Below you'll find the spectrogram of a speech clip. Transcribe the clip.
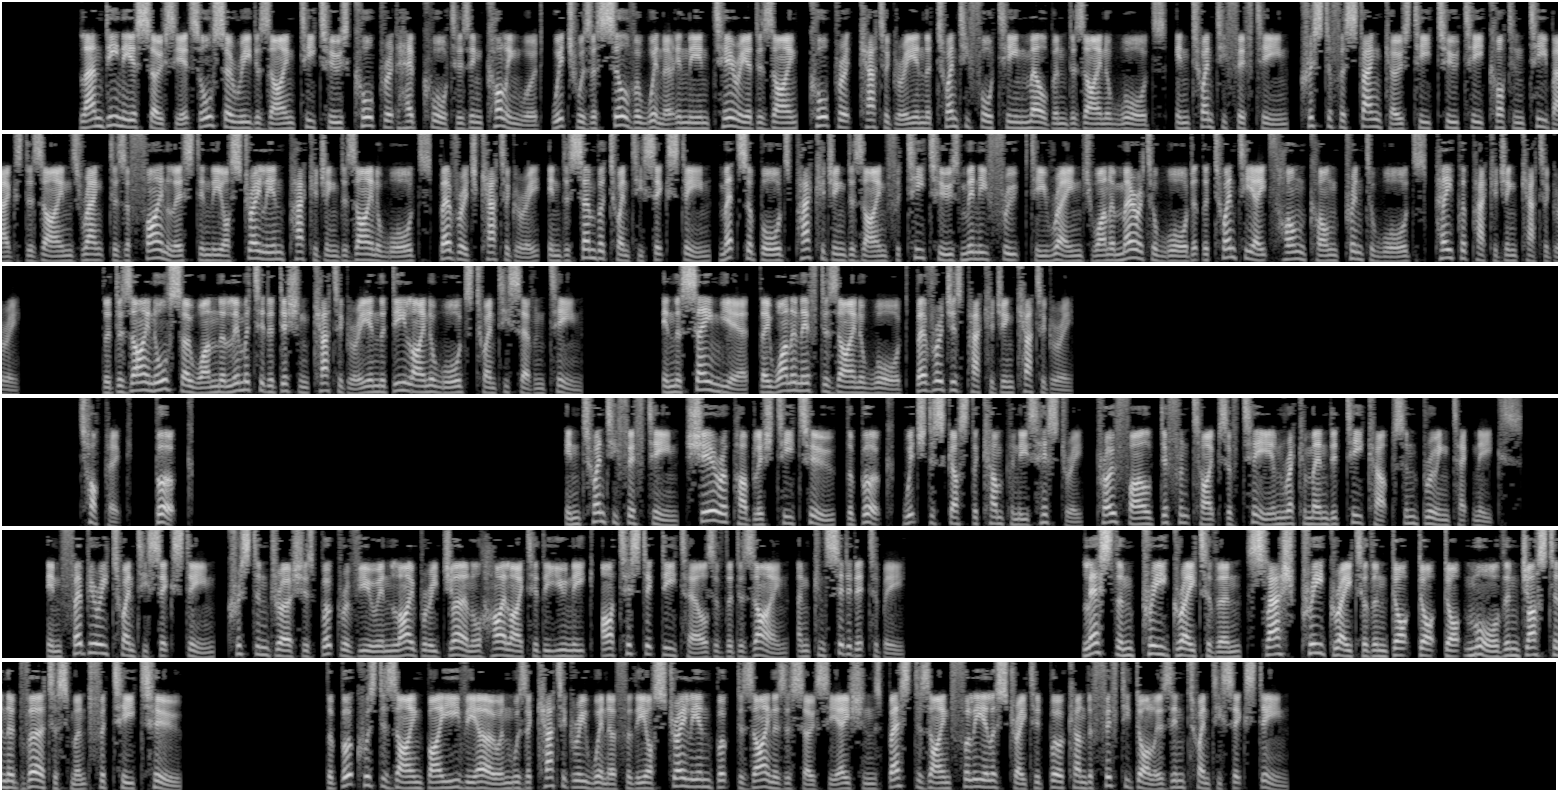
Landini Associates also redesigned T2's corporate headquarters in Collingwood, which was a silver winner in the interior design corporate category in the 2014 Melbourne Design Awards. In 2015, Christopher Stanko's T2T cotton teabags designs ranked as a finalist in the Australian Packaging Design Awards beverage category. In December 2016, Metsä Board's packaging design for T2's mini fruit tea range won a merit award at the 28th Hong Kong Print Awards paper packaging category. The design also won the limited edition category in the Dieline Awards 2017. In the same year, they won an IF Design Award beverages packaging category. Topic: Book In 2015, Shearer published T2, the book, which discussed the company's history, profiled different types of tea and recommended teacups and brewing techniques. In February 2016, Kristen Driesch's book review in Library Journal highlighted the unique, artistic details of the design, and considered it to be less than pre greater than slash pre greater than dot dot dot more than just an advertisement for T2. The book was designed by Evi O and was a category winner for the Australian Book Designers Association's Best Designed Fully Illustrated Book under $50 in 2016.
